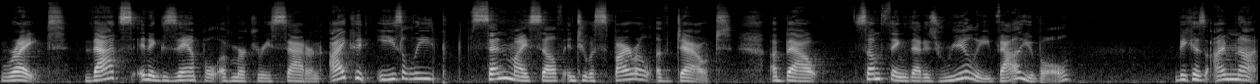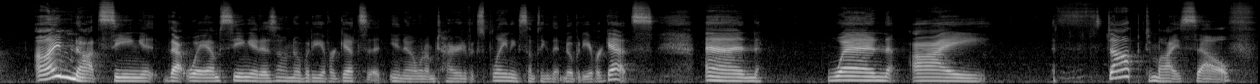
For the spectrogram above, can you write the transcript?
right, that's an example of Mercury Saturn. I could easily send myself into a spiral of doubt about something that is really valuable because I'm not I'm not seeing it that way. I'm seeing it as, oh, nobody ever gets it, you know, and I'm tired of explaining something that nobody ever gets. And when I stopped myself,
